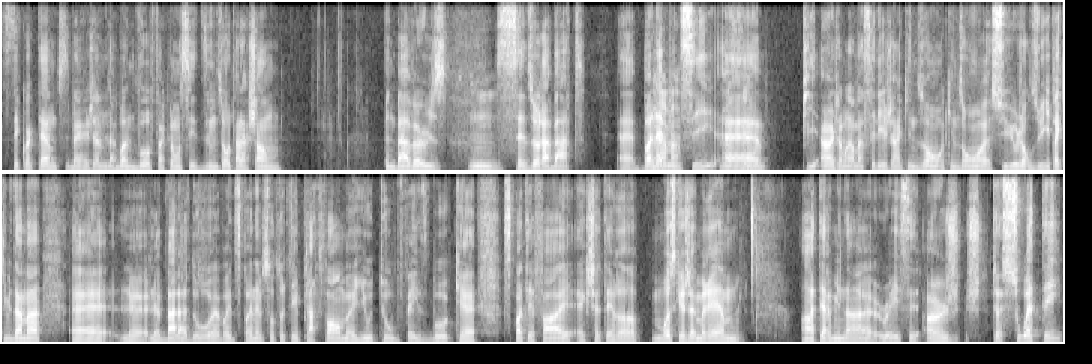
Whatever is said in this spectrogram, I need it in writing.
c'est quoi que t'aimes, tu dis ben j'aime de la bonne bouffe. Fait que là, on s'est dit, nous autres à la chambre, une baveuse, Mm. c'est dur à battre. Euh, bon Vraiment. appétit. Euh, Puis un, j'aimerais remercier les gens qui nous ont, qui nous ont euh, suivis aujourd'hui. Fait qu'évidemment, euh, le, le balado euh, va être disponible sur toutes les plateformes euh, YouTube, Facebook, euh, Spotify, etc. Moi, ce que j'aimerais, hum, en terminant, euh, Ray, c'est un, je te souhaiter,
